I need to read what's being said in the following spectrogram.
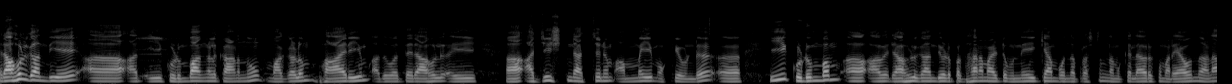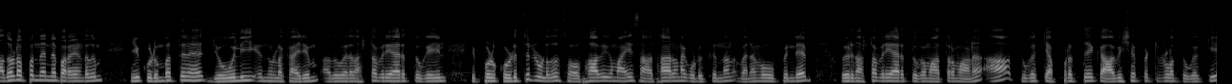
രാഹുൽ ഗാന്ധിയെ ഈ കുടുംബാംഗങ്ങൾ കാണുന്നു. മകളും ഭാര്യയും അതുപോലത്തെ രാഹുൽ ഈ അജീഷിന്റെ അച്ഛനും അമ്മയും ഒക്കെ ഉണ്ട്. ഈ കുടുംബം രാഹുൽ ഗാന്ധിയോട് പ്രധാനമായിട്ടും ഉന്നയിക്കാൻ പോകുന്ന പ്രശ്നം നമുക്ക് എല്ലാവർക്കും അറിയാവുന്നതാണ് അതോടൊപ്പം തന്നെ പറയേണ്ടതും ഈ കുടുംബത്തിന് ജോലി എന്നുള്ള കാര്യം അതുപോലെ നഷ്ടപരിഹാര തുകയിൽ ഇപ്പോൾ കൊടുത്തിട്ടുള്ളത് സ്വാഭാവികമായി സാധാരണ കൊടുക്കുന്ന വനംവകുപ്പിന്റെ ഒരു നഷ്ടപരിഹാര തുക മാത്രമാണ്. ആ തുകയ്ക്ക് അപ്പുറത്തേക്ക് ആവശ്യപ്പെട്ടിട്ടുള്ള തുകയ്ക്ക്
